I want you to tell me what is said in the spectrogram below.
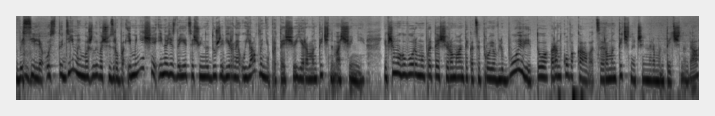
весілля. Ось тоді ми, можливо, щось зробимо. І мені ще іноді здається, що не дуже вірне уявлення про те, що є романтичним, а що ні. Якщо ми говоримо про те, що романтика це прояв любові, то ранкова кава це романтично чи не романтично. Да?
